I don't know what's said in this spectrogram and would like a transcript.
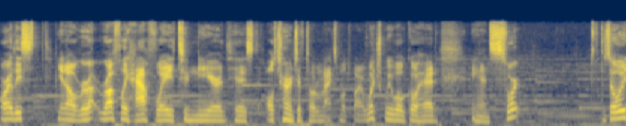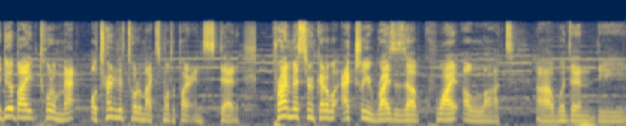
or at least you know roughly halfway to near his alternative total max multiplier which we will go ahead and sort. So we do it by total alternative total max multiplier instead. Prime mr incredible actually rises up quite a lot uh, within the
